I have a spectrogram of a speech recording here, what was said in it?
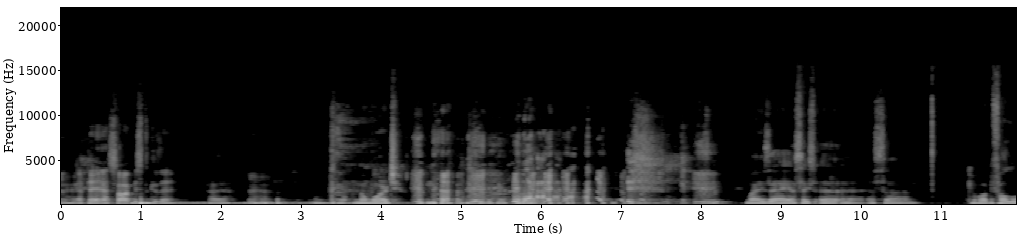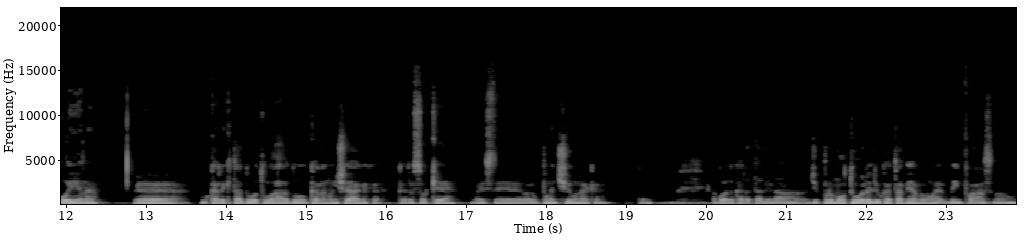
Aham, Até sobe se tu quiser. Ah, é? Aham. Não, não morde. Mas é, essa, é, é, essa que o Rob falou aí, né? É, o cara que tá do outro lado, o cara não enxerga, cara. O cara só quer, mas é, é o plantio, né, cara? Com- Agora o cara tá ali na, de promotor ali, o cara tá vendo. Não é bem fácil, não.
